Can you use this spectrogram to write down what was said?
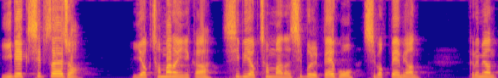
210 써야죠. 2억 1천만 원이니까 12억 1천만 원 10을 빼고 10억 빼면. 그러면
